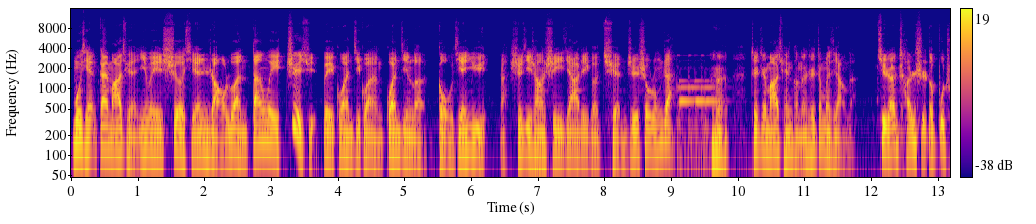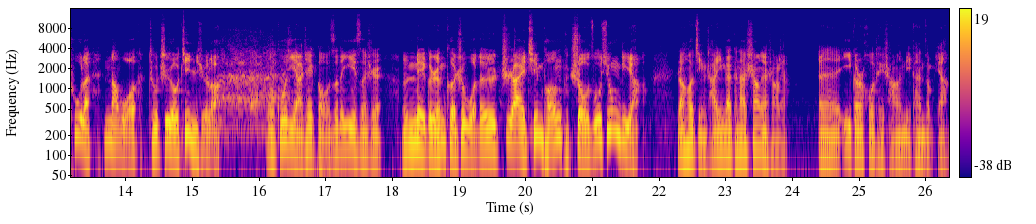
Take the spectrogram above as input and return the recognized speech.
目前，该马犬因为涉嫌扰乱单位秩序，被公安机关关进了狗监狱啊，实际上是一家这个犬只收容站。这只马犬可能是这么想的：既然铲屎的不出来，那我就只有进去了。我估计啊，这狗子的意思是，那个人可是我的挚爱亲朋、手足兄弟啊。然后警察应该跟他商量商量，呃，一根火腿肠，你看怎么样？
